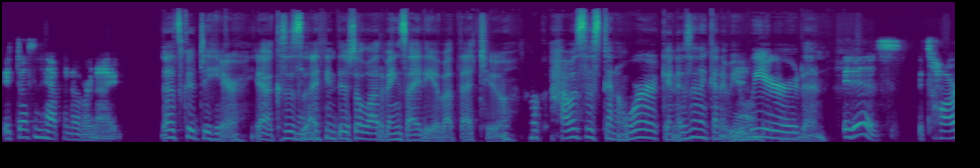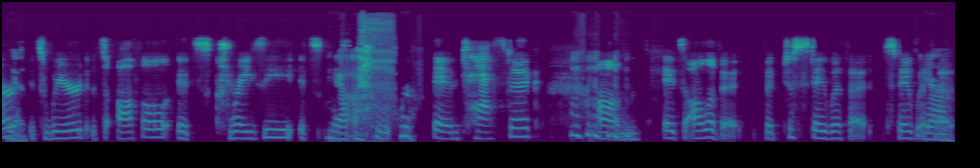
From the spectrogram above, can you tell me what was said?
it doesn't happen overnight. That's good to hear. Yeah, because yeah. I think there's a lot of anxiety about that too. How is this going to work? And isn't it going to be yeah. weird? And it is. It's hard. Yeah. It's weird. It's awful. It's crazy. It's yeah, fantastic. um, it's all of it. But just stay with it. Stay with it.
